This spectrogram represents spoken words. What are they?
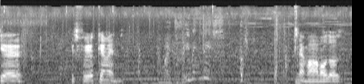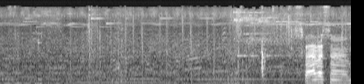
Ugye, hogy följebb kell menni? Am I dreaming this? Nem álmodod. Ezt felveszem.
